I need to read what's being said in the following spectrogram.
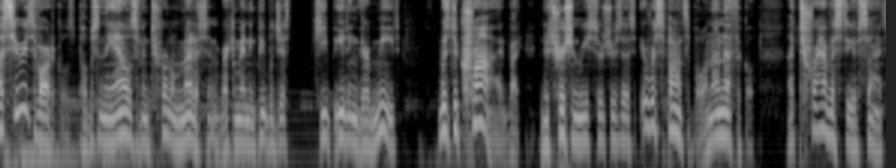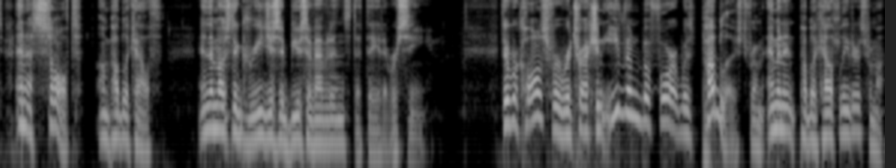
A series of articles published in the Annals of Internal Medicine recommending people just keep eating their meat was decried by nutrition researchers as irresponsible and unethical, a travesty of science, an assault on public health, and the most egregious abuse of evidence that they had ever seen. There were calls for retraction even before it was published from eminent public health leaders, from a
